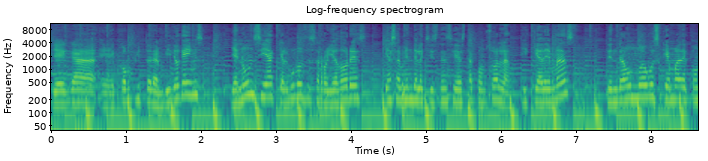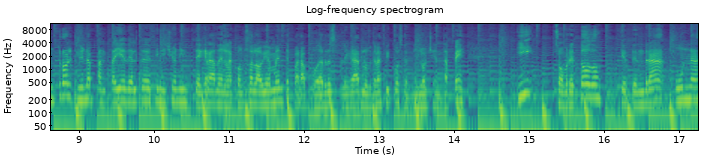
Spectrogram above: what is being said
llega eh, Computer and Video Games y anuncia que algunos desarrolladores ya sabían de la existencia de esta consola y que además tendrá un nuevo esquema de control y una pantalla de alta definición integrada en la consola, obviamente para poder desplegar los gráficos en 1080p. Y sobre todo que tendrá una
